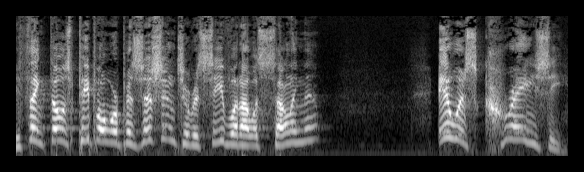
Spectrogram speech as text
You think those people were positioned to receive what I was selling them? It was crazy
